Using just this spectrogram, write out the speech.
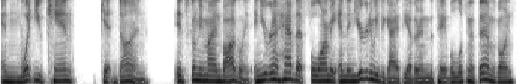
in what you can get done it's going to be mind boggling. And you're going to have that full army. And then you're going to be the guy at the other end of the table looking at them going,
